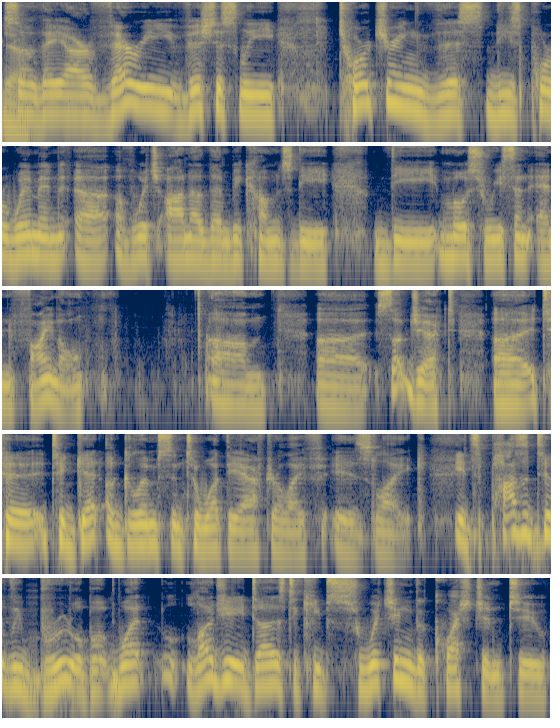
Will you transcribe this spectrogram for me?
So they are very viciously torturing this these poor women, uh, of which Anna then becomes the the most recent and final um, uh, subject uh, to to get a glimpse into what the afterlife is like. It's positively brutal, but what Laugier does to keep switching the question to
